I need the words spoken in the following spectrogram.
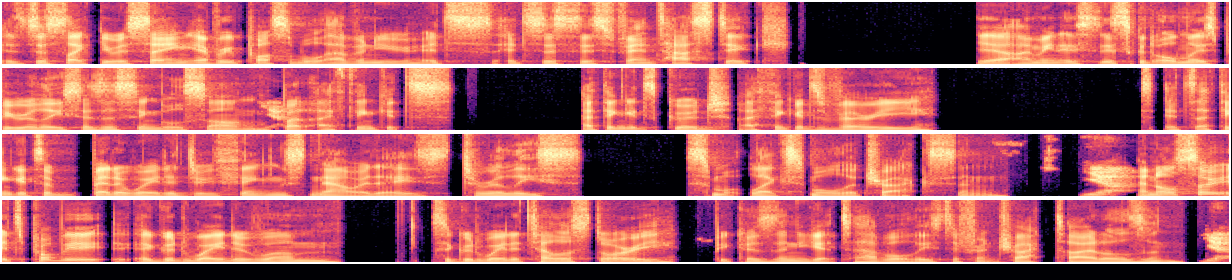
it's just like you were saying every possible avenue it's it's just this fantastic yeah i mean it's, this could almost be released as a single song Yeah. but i think it's i think it's good i think it's very it's i think it's a better way to do things nowadays to release small like smaller tracks and Yeah. and also it's probably a good way to um it's a good way to tell a story because then you get to have all these different track titles and Yeah.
